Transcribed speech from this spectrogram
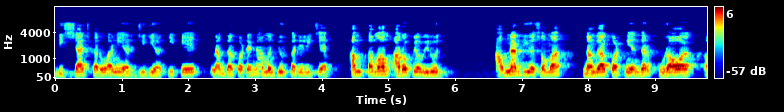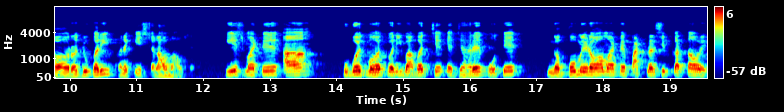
ડિસ્ચાર્જ કરવાની અરજી જે હતી તે નામદાર કોર્ટે નામંજૂર કરેલી છે. આમ તમામ આરોપીઓ વિરુદ્ધ આવનાર દિવસોમાં નામદાર કોર્ટની અંદર પુરાવા રજૂ કરી અને કેસ ચલાવવામાં આવશે. કેસ માટે આ ખૂબ જ મહત્ત્વની બાબત છે કે જ્યારે પોતે નફો મેળવવા માટે પાર્ટનરશિપ કરતા હોય,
